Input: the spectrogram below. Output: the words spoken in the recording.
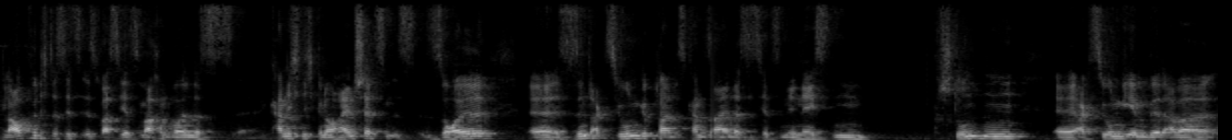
glaubwürdig das jetzt ist, was sie jetzt machen wollen, das äh, kann ich nicht genau einschätzen. Es soll, es sind Aktionen geplant. Es kann sein, dass es jetzt in den nächsten Stunden Aktionen geben wird, aber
